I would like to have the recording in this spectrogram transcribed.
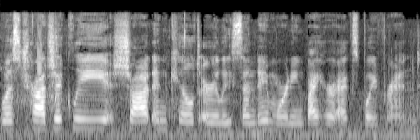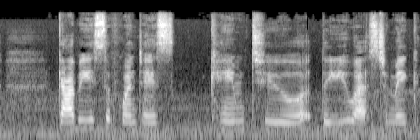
was tragically shot and killed early Sunday morning by her ex boyfriend. Gabby Cifuentes came to the U.S. to make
